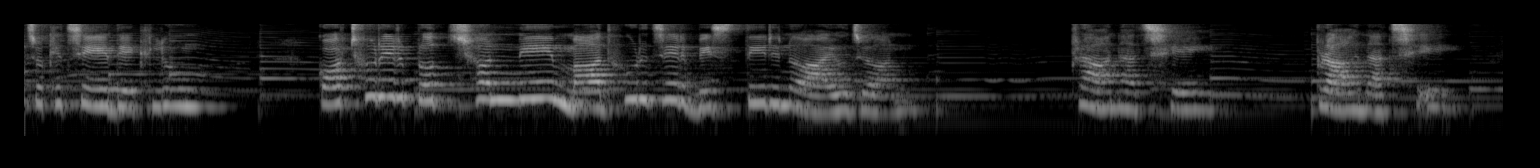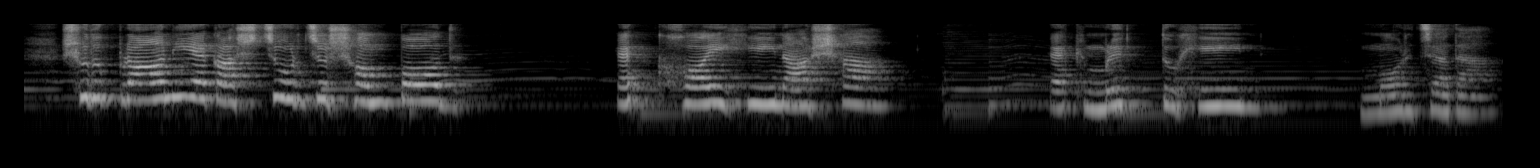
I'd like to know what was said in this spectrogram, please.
চোখে চেয়ে দেখলুম, কঠোরের প্রচ্ছন্নে মাধুর্যের বিস্তীর্ণ আয়োজন। প্রাণ আছে। প্রাণ আছে। শুধু প্রাণই এক আশ্চর্য সম্পদ এক ক্ষয়হীন আশা এক মৃত্যুহীন মর্যাদা।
